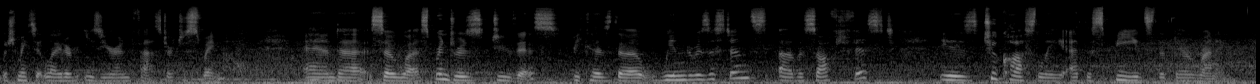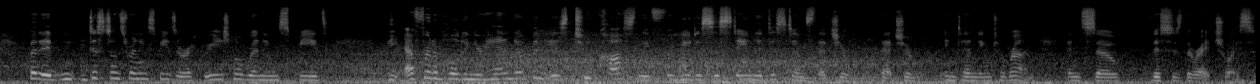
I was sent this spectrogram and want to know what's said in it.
which makes it lighter, easier, and faster to swing. And uh, so uh, sprinters do this because the wind resistance of a soft fist is too costly at the speeds that they're running. But at distance running speeds or recreational running speeds, the effort of holding your hand open is too costly for you to sustain the distance that you're that you're intending to run. And so this is the right choice.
